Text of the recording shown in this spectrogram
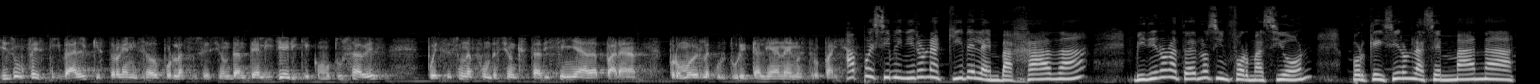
y es un festival que está organizado por la Asociación Dante Alighieri, que como tú sabes, pues es una fundación que está diseñada para promover la cultura italiana en nuestro país. Ah, pues sí, vinieron aquí de la embajada vinieron a traernos información porque hicieron la semana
